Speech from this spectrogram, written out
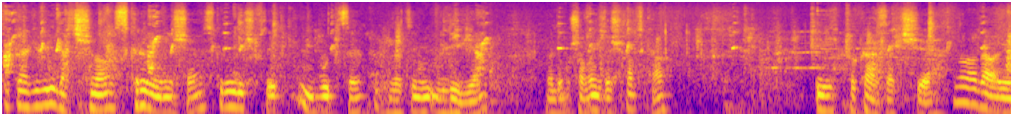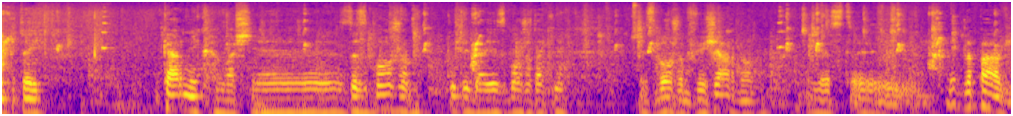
Tak jak widać, no skryły mi się, skryły mi się w tej budce za tym liwie. Będę musiał wejść do środka i pokazać je. No dałem im tutaj karmik właśnie ze zbożem. Tutaj daję zboże takie zboże, dwie ziarno. Jest yy, dla pawi.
